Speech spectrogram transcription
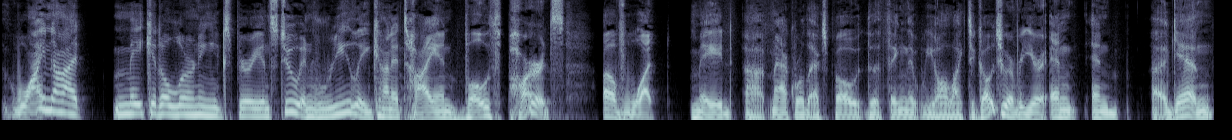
why not make it a learning experience too and really kind of tie in both parts of what made uh, Macworld Expo the thing that we all like to go to every year. And and uh, again,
